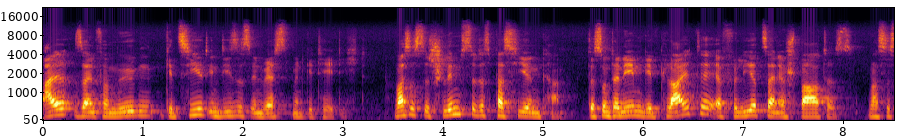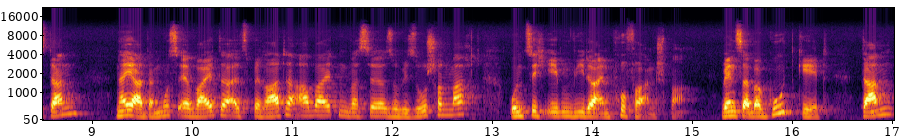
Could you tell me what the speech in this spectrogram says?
all sein Vermögen gezielt in dieses Investment getätigt. Was ist das Schlimmste, das passieren kann? Das Unternehmen geht pleite, er verliert sein Erspartes. Was ist dann? Naja, dann muss er weiter als Berater arbeiten, was er sowieso schon macht, und sich eben wieder einen Puffer ansparen. Wenn es aber gut geht, dann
